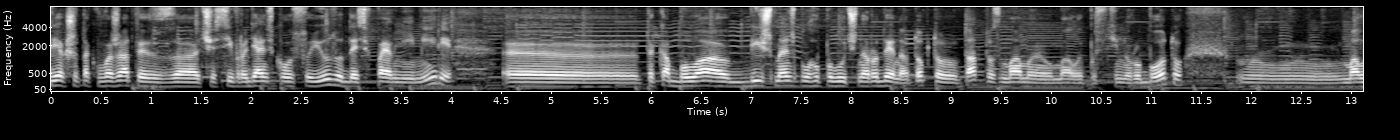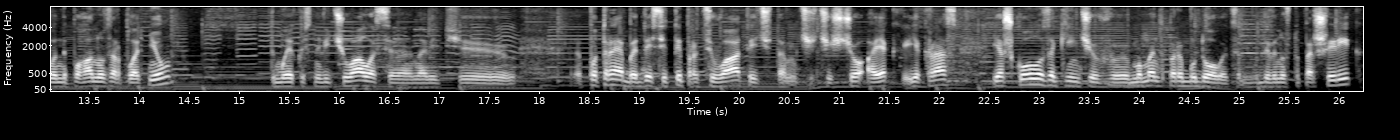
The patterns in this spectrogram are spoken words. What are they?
якщо так вважати, за часів Радянського Союзу, десь в певній мірі е, така була більш-менш благополучна родина. Тобто тато з мамою мали постійну роботу, мали непогану зарплатню, тому якось не відчувалося навіть. е, Потреби десь іти працювати чи там чи, чи що. А як якраз я школу закінчив в момент перебудови, це був 91 рік.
